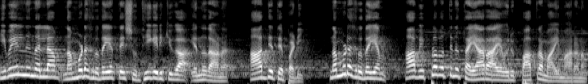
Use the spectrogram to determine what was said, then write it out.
ഇവയിൽ നിന്നെല്ലാം നമ്മുടെ ഹൃദയത്തെ ശുദ്ധീകരിക്കുക എന്നതാണ് ആദ്യത്തെ പടി. നമ്മുടെ ഹൃദയം ആ വിപ്ലവത്തിന് തയ്യാറായ ഒരു പാത്രമായി മാറണം.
